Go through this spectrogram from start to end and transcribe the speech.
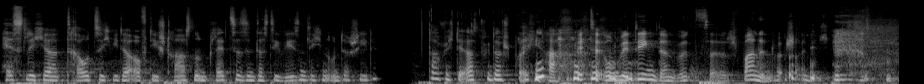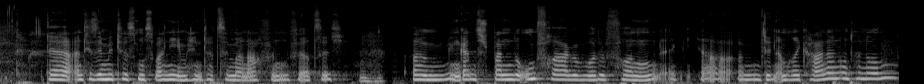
hässlicher, traut sich wieder auf die Straßen und Plätze? Sind das die wesentlichen Unterschiede? Darf ich dir erst widersprechen? Ja, bitte, unbedingt, dann wird es äh, spannend wahrscheinlich. Der Antisemitismus war nie im Hinterzimmer nach 45. Mhm. Ähm, eine ganz spannende Umfrage wurde von äh, ja, ähm, den Amerikanern unternommen,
